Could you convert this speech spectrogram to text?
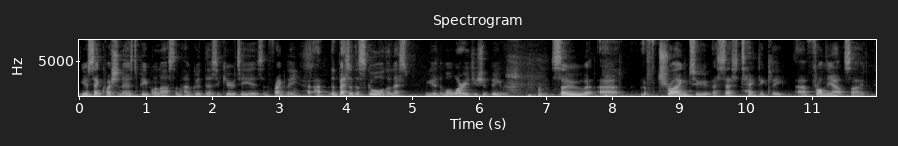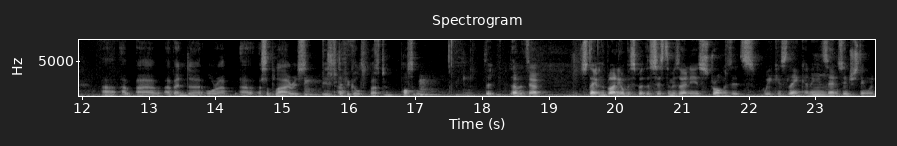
you sent questionnaires to people and asked them how good their security is, and frankly, the better the score, the less, you know, the more worried you should be. so, uh, trying to assess technically uh, from the outside uh, a, a, vendor or a, a supplier is is difficult but possible. The, that would say I statement of blinding obvious, but the system is only as strong as its weakest link. And mm. it's, it's interesting when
